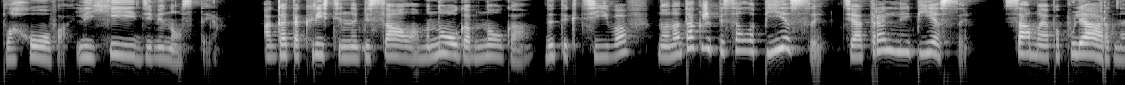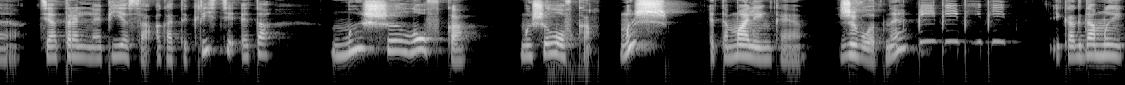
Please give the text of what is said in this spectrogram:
плохого, лихие 90-е. Агата Кристи написала много-много детективов, но она также писала пьесы, театральные пьесы. Самая популярная театральная пьеса Агаты Кристи – это «Мышеловка». Мышеловка. Мышь – это маленькое животное. Пи-пи-пи-пи. И когда мы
